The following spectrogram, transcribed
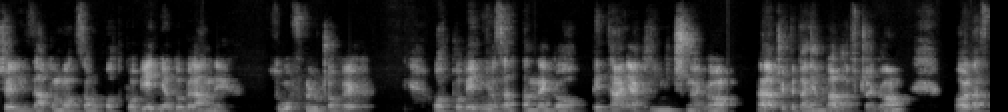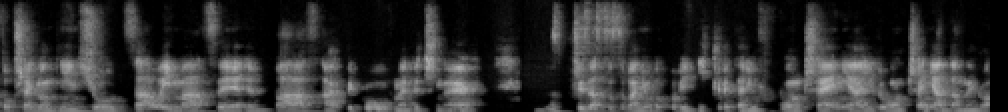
czyli za pomocą odpowiednio dobranych słów kluczowych, odpowiednio zadanego pytania klinicznego, a raczej pytania badawczego, oraz po przeglądnięciu całej masy baz artykułów medycznych, przy zastosowaniu odpowiednich kryteriów włączenia i wyłączenia danego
